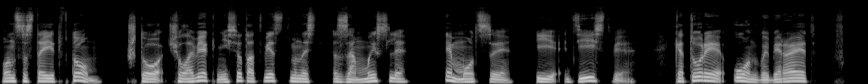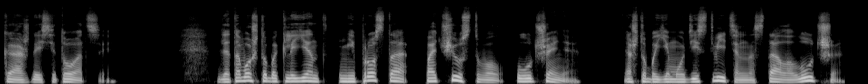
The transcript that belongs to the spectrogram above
Он состоит в том, что человек несет ответственность за мысли, эмоции и действия, которые он выбирает в каждой ситуации. Для того, чтобы клиент не просто почувствовал улучшение, а чтобы ему действительно стало лучше,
